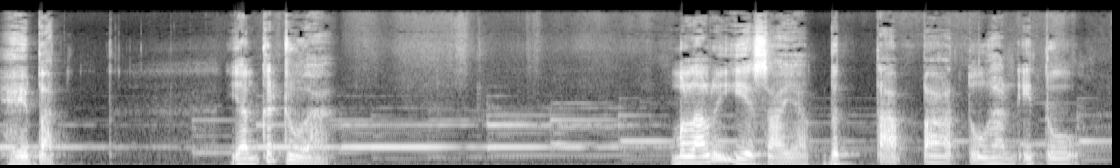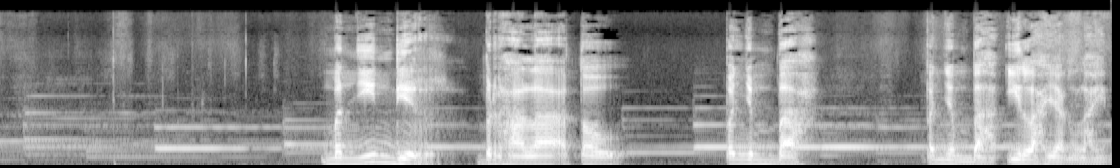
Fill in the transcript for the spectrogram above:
hebat. Yang kedua, melalui Yesaya, betapa Tuhan itu menyindir berhala atau penyembah penyembah ilah yang lain.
